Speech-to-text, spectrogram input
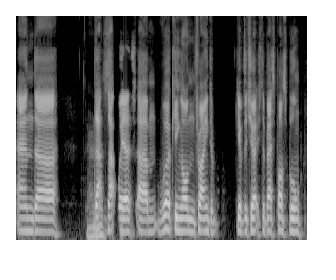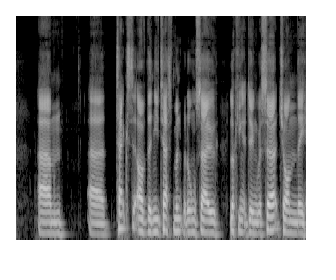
and uh, that is. that we're um, working on trying to give the church the best possible um, uh, text of the New Testament, but also looking at doing research on the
